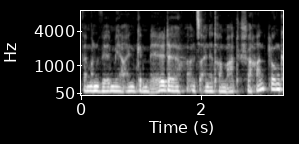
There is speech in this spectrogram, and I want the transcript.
wenn man will, mehr ein Gemälde als eine dramatische Handlung.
